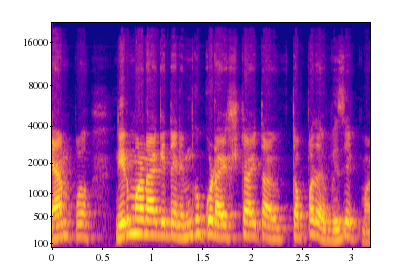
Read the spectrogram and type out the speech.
ಕ್ಯಾಂಪ್ ನಿರ್ಮಾಣ ಆಗಿದೆ. ನಿಮಗೂ ಕೂಡ ಇಷ್ಟ ಆಯ್ತಾ? ತಪ್ಪದೆ ವಿಸಿಟ್ ಮಾಡಿ.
